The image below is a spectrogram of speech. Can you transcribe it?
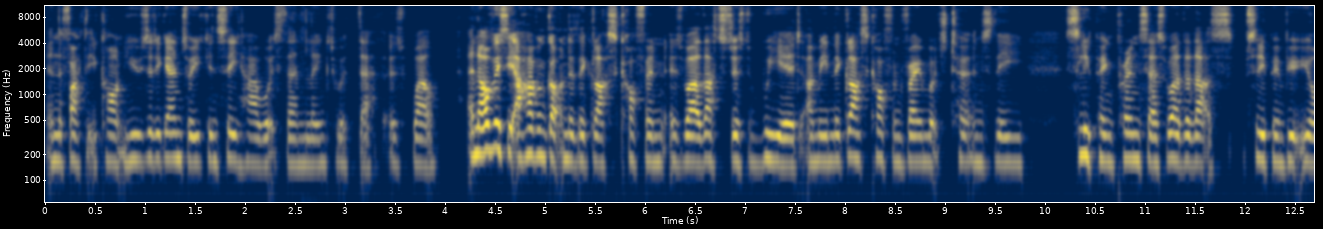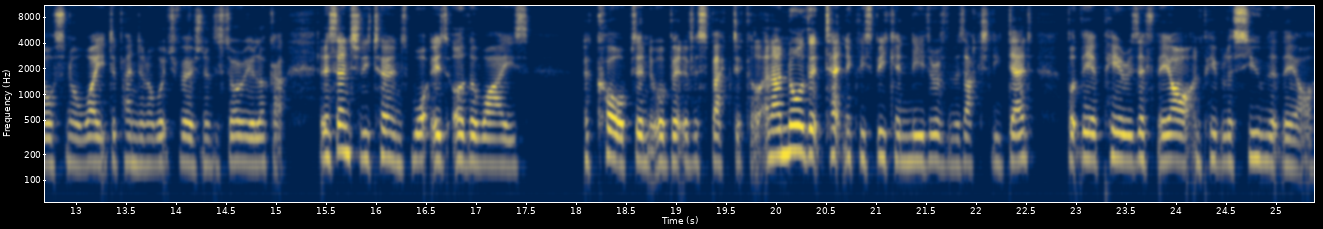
in the fact that you can't use it again. So you can see how it's then linked with death as well. And obviously, I haven't gotten to the glass coffin as well. That's just weird. I mean, the glass coffin very much turns the sleeping princess, whether that's Sleeping Beauty or Snow White, depending on which version of the story you look at. It essentially turns what is otherwise a corpse into a bit of a spectacle. And I know that technically speaking, neither of them is actually dead, but they appear as if they are, and people assume that they are.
